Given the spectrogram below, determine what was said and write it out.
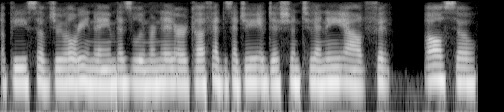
a piece of jewelry named as Lunar Nair Cuff adds edgy addition to any outfit. Also,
